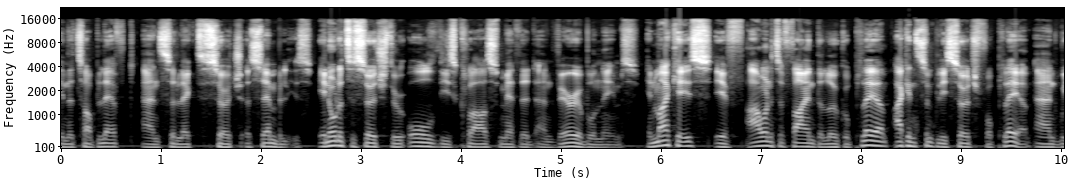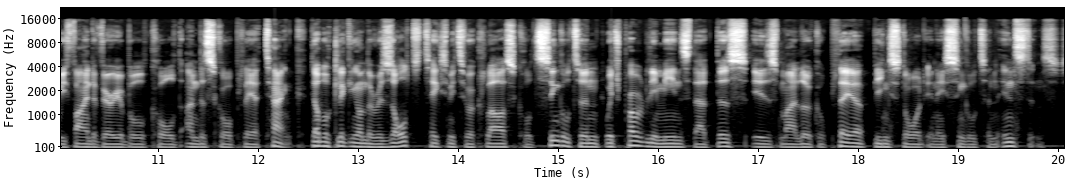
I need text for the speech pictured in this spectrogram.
in the top left and select Search Assemblies in order to search through all these class, method, and variable names. In my case, if I wanted to find the local player, I can simply search for player and we find a variable called underscore player tank. Double clicking on the result takes me to a class called singleton, which probably means that this is my local player being stored in a singleton instance instance.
